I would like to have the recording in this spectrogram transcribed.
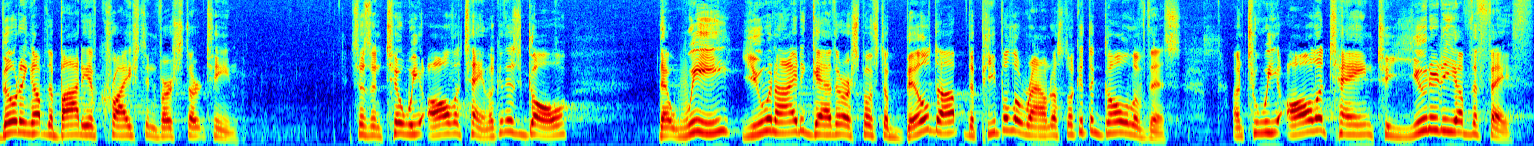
building up the body of Christ in verse 13. It says, Until we all attain. Look at this goal that we, you and I together, are supposed to build up the people around us. Look at the goal of this. Until we all attain to unity of the faith.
